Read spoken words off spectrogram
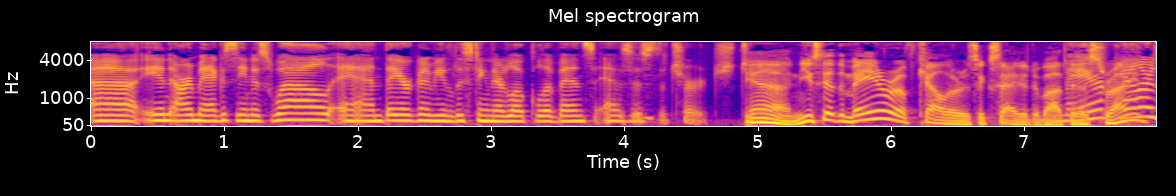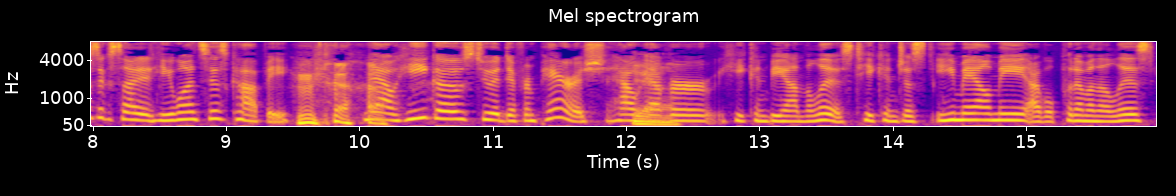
uh, in our magazine as well, and they are going to be listing their local events, as is the church. Yeah, and you said the mayor of Keller is excited about Mayor this, right? Keller's excited. He wants his copy. now he goes to a different parish. However, he can be on the list. He can just email me. I will put him on the list.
